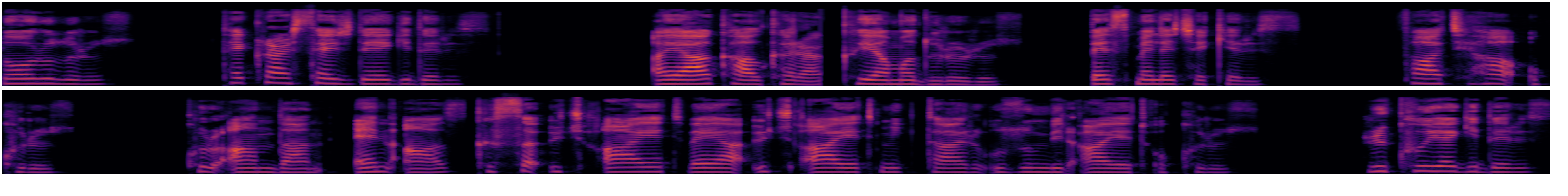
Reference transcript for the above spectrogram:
Doğruluruz. Tekrar secdeye gideriz. Ayağa kalkarak kıyama dururuz. Besmele çekeriz. Fatiha okuruz. Kur'an'dan en az kısa 3 ayet veya 3 ayet miktarı uzun bir ayet okuruz. Rükuya gideriz.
